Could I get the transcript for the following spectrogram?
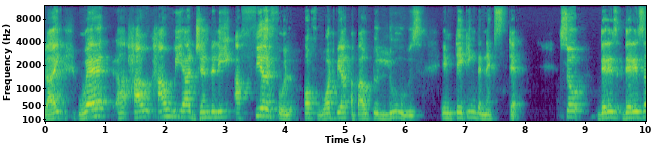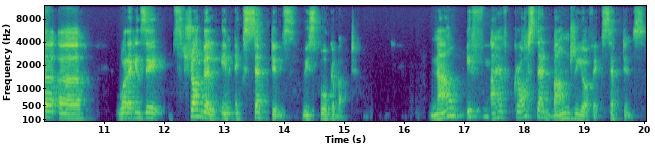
right? Where, uh, how, how we are generally are fearful of what we are about to lose in taking the next step. So there is, there is a, a what I can say, struggle in acceptance we spoke about. Now, if I have crossed that boundary of acceptance,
